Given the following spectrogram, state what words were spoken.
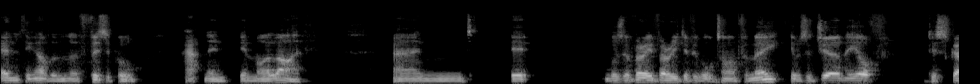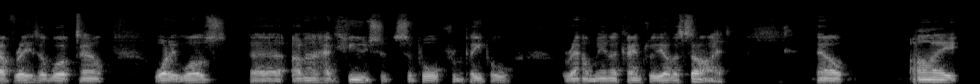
anything other than a physical happening in my life. And it was a very, very difficult time for me. It was a journey of discovery as I worked out what it was uh, and I had huge support from people around me, and I came through the other side. Now, I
